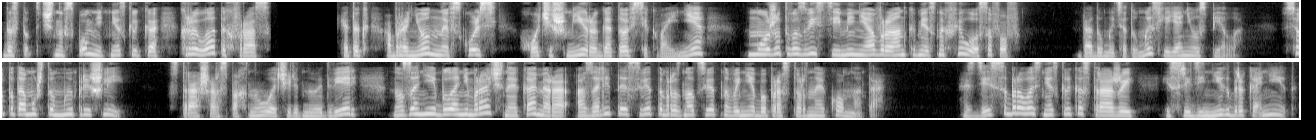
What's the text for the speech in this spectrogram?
Достаточно вспомнить несколько крылатых фраз. Этак оброненная вскользь «Хочешь мира, готовься к войне» может возвести меня в ранг местных философов. Додумать эту мысль я не успела. Все потому, что мы пришли. Страж распахнул очередную дверь, но за ней была не мрачная камера, а залитая светом разноцветного неба просторная комната. Здесь собралось несколько стражей, и среди них драконит.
